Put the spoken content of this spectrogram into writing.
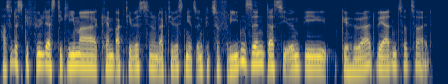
Hast du das Gefühl, dass die Klimacamp-Aktivistinnen und Aktivisten jetzt irgendwie zufrieden sind, dass sie irgendwie gehört werden zurzeit?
